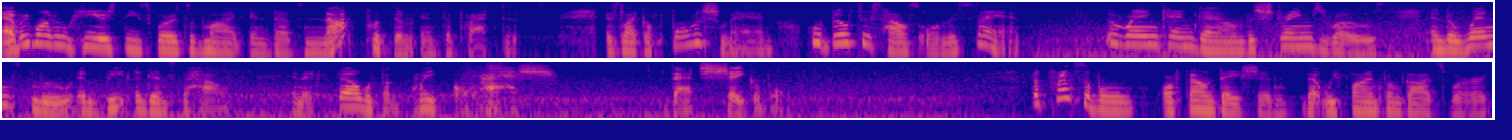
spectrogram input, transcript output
everyone who hears these words of mine and does not put them into practice is like a foolish man who built his house on the sand. The rain came down, the streams rose, and the winds blew and beat against the house, and it fell with a great crash. That's shakable. The principle or foundation that we find from God's Word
